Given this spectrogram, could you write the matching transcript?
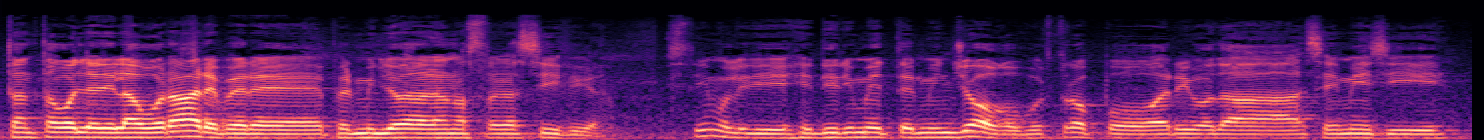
tanta, voglia di lavorare per, per, migliorare la nostra classifica. Stimoli di, di rimettermi in gioco, purtroppo arrivo da sei mesi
